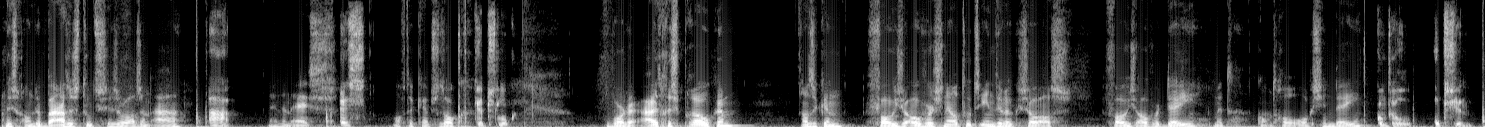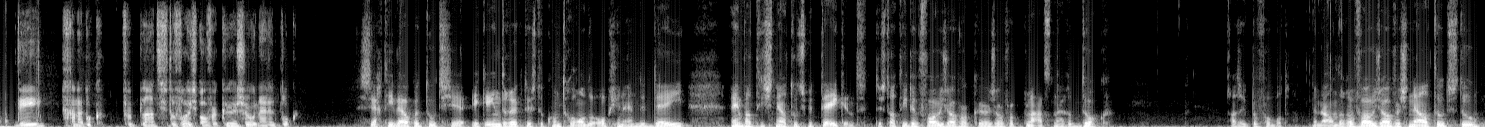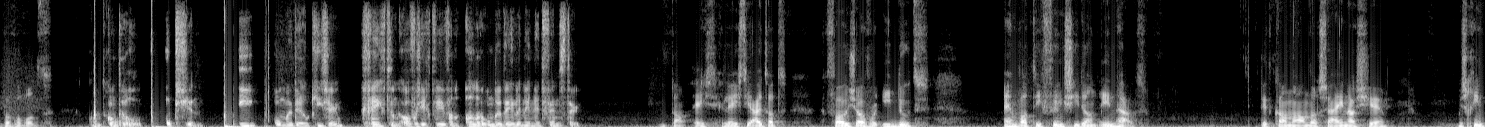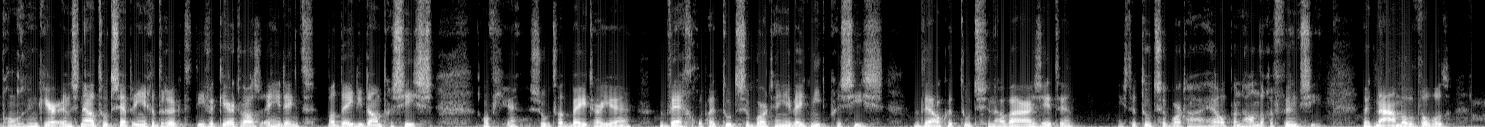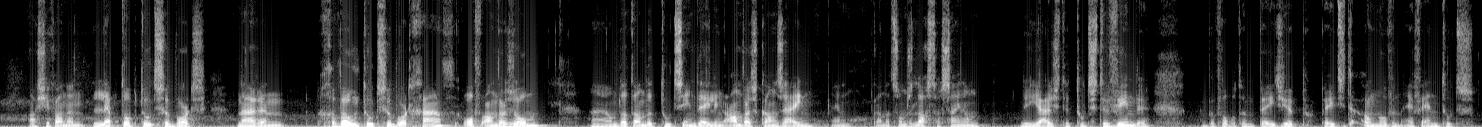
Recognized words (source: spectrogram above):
Dus gewoon de basistoetsen zoals een A, A. en een S, S. of de caps lock, caps lock worden uitgesproken. Als ik een voice-over sneltoets indruk, zoals voice-over D met Ctrl-Option D. Ctrl-Option D, ga naar dock. Verplaats de voice-over cursor naar het dock. Zegt hij welke toets ik indruk, dus de Ctrl, de Option en de D. En wat die sneltoets betekent, dus dat hij de voice-over cursor verplaatst naar het dock. Als ik bijvoorbeeld een andere voice-over sneltoets doe, bijvoorbeeld Ctrl, Option, I, onderdeel kiezer, geeft een overzicht weer van alle onderdelen in het venster. Dan leest, leest hij uit wat voice-over I doet en wat die functie dan inhoudt. Dit kan handig zijn als je misschien per ongeluk een keer een sneltoets hebt ingedrukt die verkeerd was en je denkt, wat deed die dan precies? Of je zoekt wat beter je weg op het toetsenbord en je weet niet precies welke toetsen nou waar zitten is de toetsenbord help een handige functie. Met name bijvoorbeeld als je van een laptop toetsenbord naar een gewoon toetsenbord gaat of andersom. Uh, omdat dan de toetsindeling anders kan zijn en kan het soms lastig zijn om de juiste toets te vinden. Bijvoorbeeld een page up, page down of een FN-toets.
